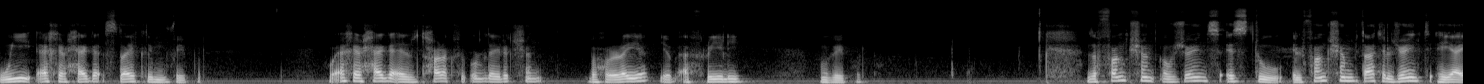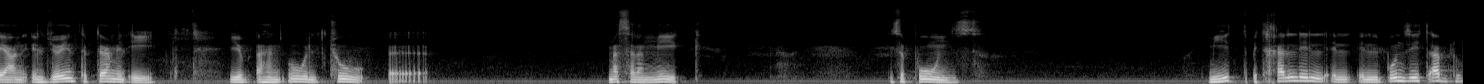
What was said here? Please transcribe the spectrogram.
واخر حاجة slightly movable. واخر حاجة اللي تتحرك في all direction بحرية يبقى freely movable. The function of joints is to ال function بتاعت ال joint هي يعني ال joint بتعمل إيه؟ يبقى هنقول to آه مثلا make the bones meet بتخلي ال bones يتقابلوا.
